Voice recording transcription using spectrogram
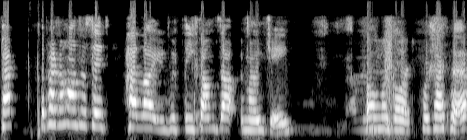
Pack, the Packer Hunter said hello with the thumbs up emoji. Oh my god, what should I put?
